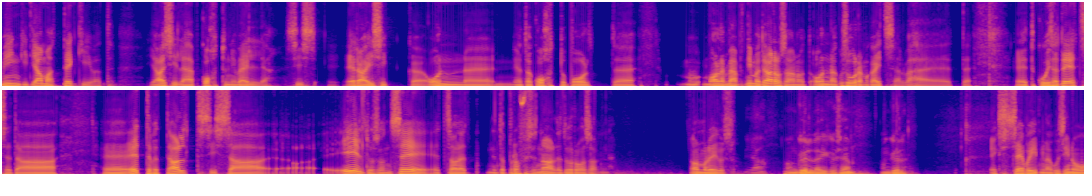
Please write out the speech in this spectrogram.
mingid jamad tekivad ja asi läheb kohtuni välja, siis eraisik on äh, nii-öelda kohtu poolt äh, ma olen vähemalt niimoodi aru saanud, on nagu suurema kaitse all vähe, et, et kui sa teed seda ettevõtte alt, siis sa, eeldus on see, et sa oled nii-öelda professionaalne turuosaline. on mul õigus? jah, on küll õigus, jah, on küll. ehk siis see võib nagu sinu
